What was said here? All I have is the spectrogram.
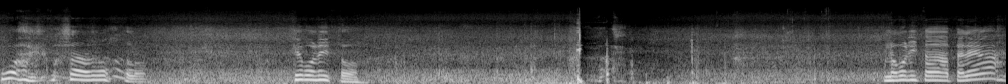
¡Wow! ¡Qué pasada, ¡Qué bonito! Una bonita pelea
